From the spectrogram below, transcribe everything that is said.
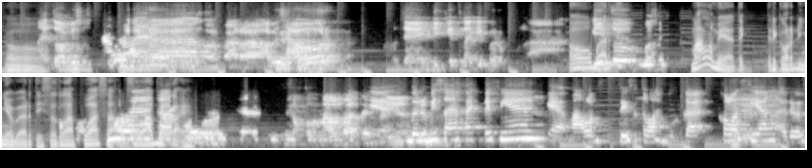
Oh. Nah itu habis Sahur bareng. sahur bareng. Habis sahur kerjain dikit lagi baru pulang. Oh berarti Gitu maksudnya malam ya recordingnya berarti setelah puasa Iya. setelah buka ya. nocturnal banget ya Iya, Iya. Baru bisa efektifnya kayak malam sih setelah buka. Kalau Iya. siang, aduh,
